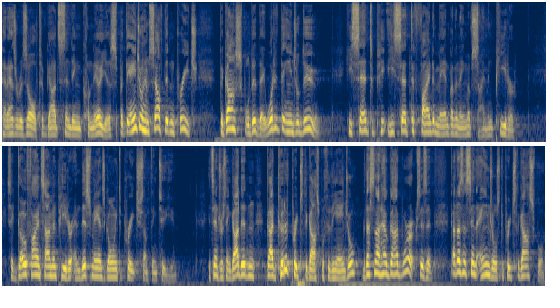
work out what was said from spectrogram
that as a result of God sending Cornelius, but the angel himself didn't preach the gospel, did they? What did the angel do? He said to, he said to find a man by the name of Simon Peter. He said, Go find Simon Peter, and this man's going to preach something to you. It's interesting. God didn't, God could have preached the gospel through the angel, but that's not how God works, is it? God doesn't send angels to preach the gospel.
